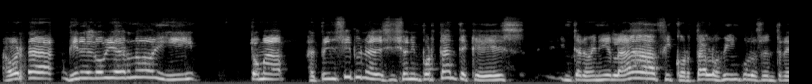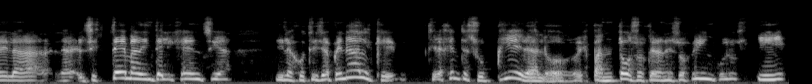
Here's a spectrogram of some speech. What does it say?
ahora viene el gobierno y toma al principio una decisión importante que es intervenir la AFI, cortar los vínculos entre el sistema de inteligencia y la justicia penal, que si la gente supiera lo espantosos que eran esos vínculos y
